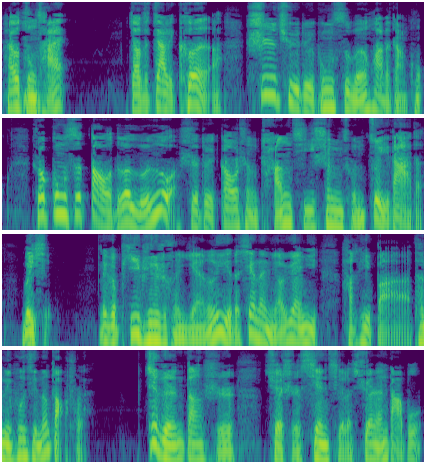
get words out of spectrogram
还有总裁，叫做加里科恩啊，失去对公司文化的掌控，说公司道德沦落是对高盛长期生存最大的威胁。那个批评是很严厉的。现在你要愿意，还可以把他那封信能找出来。这个人当时确实掀起了轩然大波。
